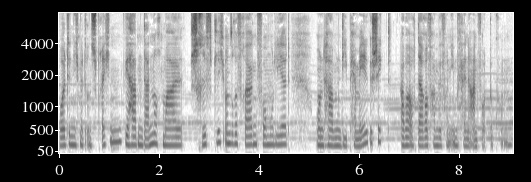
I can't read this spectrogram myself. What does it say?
wollte nicht mit uns sprechen. Wir haben dann nochmal schriftlich unsere Fragen formuliert und haben die per Mail geschickt, aber auch darauf haben wir von ihm keine Antwort bekommen.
